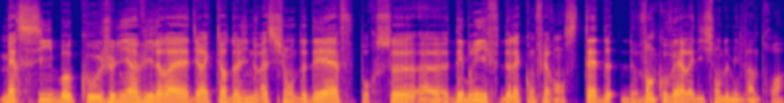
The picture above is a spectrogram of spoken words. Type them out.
Merci beaucoup, Julien Villeray, directeur de l'innovation d'EDF, pour ce débrief de la conférence TED de Vancouver, édition 2023.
